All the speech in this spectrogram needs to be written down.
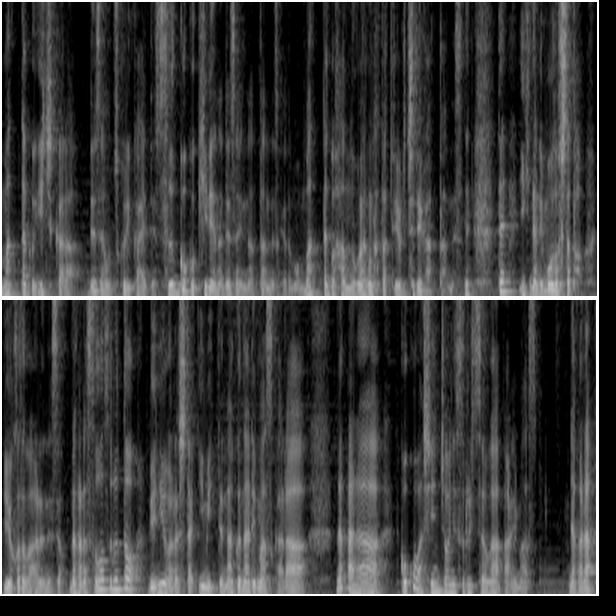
全く一からデザインを作り変えてすっごく綺麗なデザインになったんですけども全く反応がなくなったっていう事例があったんですね。でいきなり戻したということがあるんですよ。だからそうするとリニューアルした意味ってなくなりますからだからここは慎重にする必要があります。だから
